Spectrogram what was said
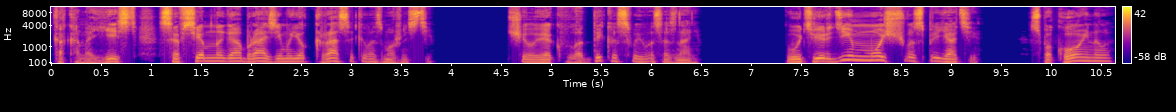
как она есть, со всем многообразием ее красок и возможностей. Человек — владыка своего сознания. Утвердим мощь восприятия, спокойного,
